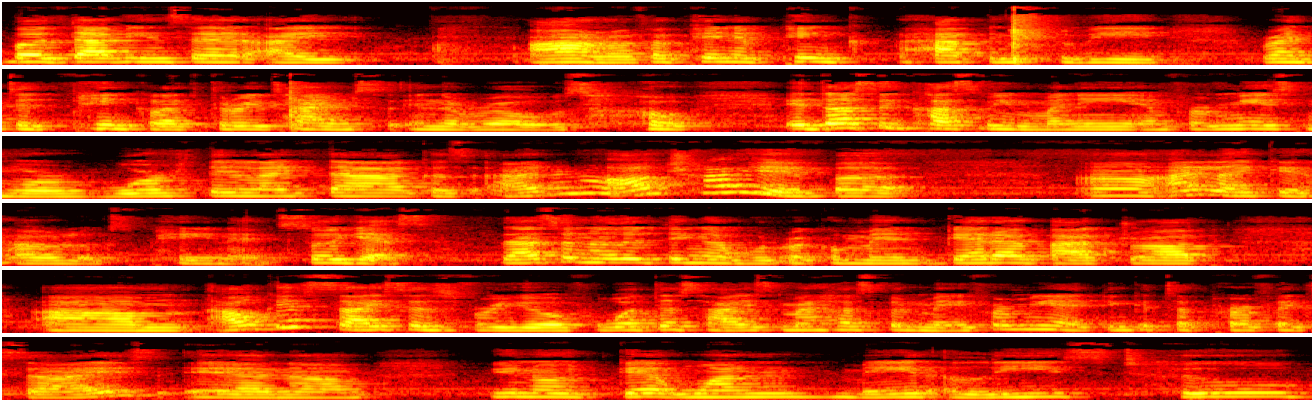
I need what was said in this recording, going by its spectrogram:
But that being said, I I don't know if I painted pink happens to be rented pink like three times in a row. So it doesn't cost me money. And for me, it's more worth it like that because I don't know, I'll try it. But uh, I like it how it looks painted. So yes, that's another thing I would recommend. Get a backdrop. Um, I'll get sizes for you of what the size my husband made for me. I think it's a perfect size. And, um, you know, get one made at least two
